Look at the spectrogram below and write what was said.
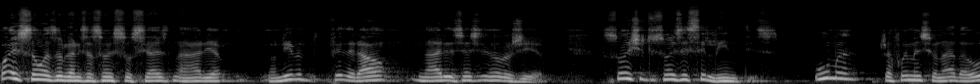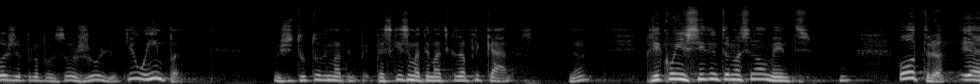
Quais são as organizações sociais na área, no nível federal, na área de ciência e tecnologia? São instituições excelentes. Uma já foi mencionada hoje pelo professor Júlio, que é o INPA, o Instituto de Pesquisa em Matemáticas Aplicadas, né? reconhecido internacionalmente. Né? Outra é a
